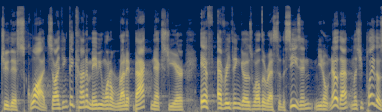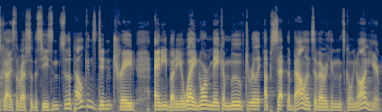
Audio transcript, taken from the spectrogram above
to this squad. So I think they kind of maybe want to run it back next year if everything goes well the rest of the season. You don't know that unless you play those guys the rest of the season. So the Pelicans didn't trade anybody away nor make a move to really upset the balance of everything that's going on here.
